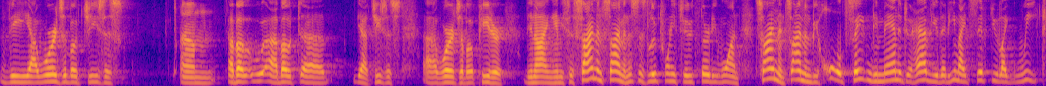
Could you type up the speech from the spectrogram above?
the uh, words about Jesus, um, about, about uh, yeah, Jesus' uh, words about Peter denying him. He says, Simon, Simon, this is Luke 22, 31. Simon, Simon, behold, Satan demanded to have you that he might sift you like wheat.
